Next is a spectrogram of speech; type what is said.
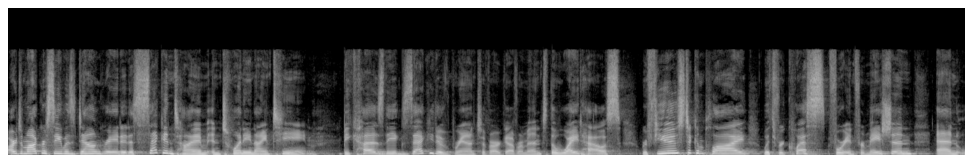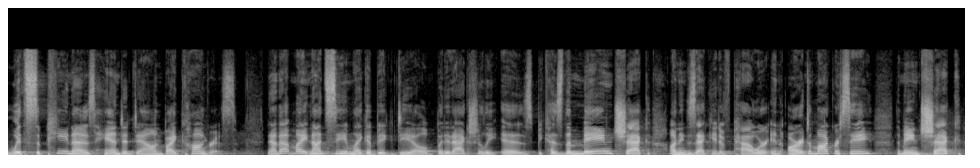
our democracy was downgraded a second time in 2019 because the executive branch of our government, the White House, refused to comply with requests for information and with subpoenas handed down by Congress. Now, that might not seem like a big deal, but it actually is, because the main check on executive power in our democracy, the main check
